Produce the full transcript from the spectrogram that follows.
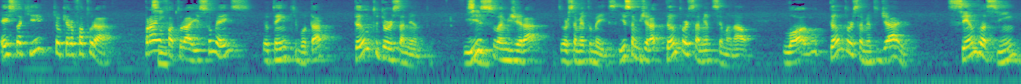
É isso aqui que eu quero faturar. Para eu faturar isso mês, eu tenho que botar tanto de orçamento. E Sim. isso vai me gerar orçamento mês. Isso vai me gerar tanto orçamento semanal, logo tanto orçamento diário. Sendo assim,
